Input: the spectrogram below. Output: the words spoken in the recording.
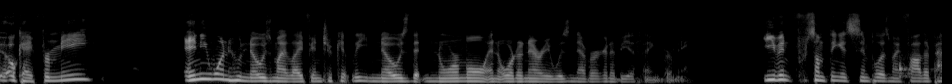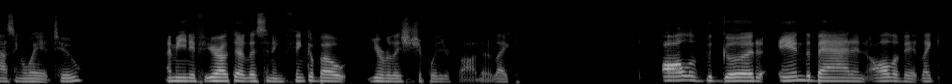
okay, for me anyone who knows my life intricately knows that normal and ordinary was never going to be a thing for me. Even for something as simple as my father passing away at 2. I mean, if you're out there listening, think about your relationship with your father like all of the good and the bad and all of it like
